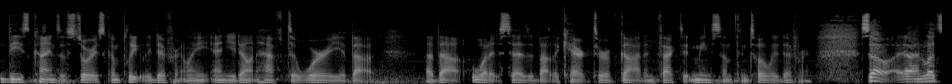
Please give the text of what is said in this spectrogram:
these kinds of stories completely differently and you don't have to worry about about what it says about the character of God. In fact, it means something totally different. So uh, let's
